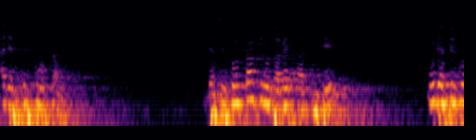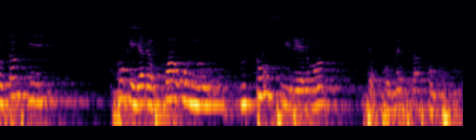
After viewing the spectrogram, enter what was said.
à des circonstances. Des circonstances qui nous amènent à douter, ou des circonstances qui font qu'il y a des fois où nous doutons si réellement ces promesses-là sont pour nous.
